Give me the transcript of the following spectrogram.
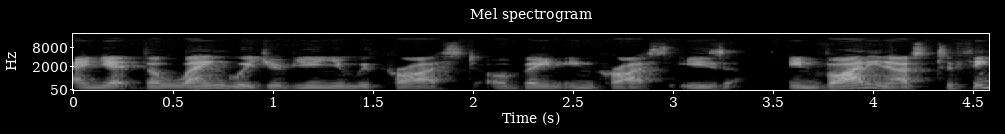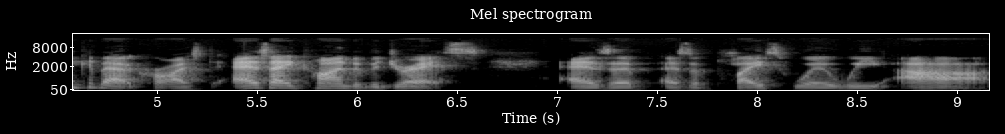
And yet, the language of union with Christ, of being in Christ, is inviting us to think about Christ as a kind of address, as a as a place where we are.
